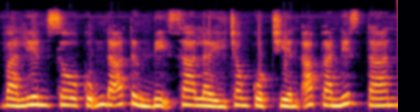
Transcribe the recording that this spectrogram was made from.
Và Liên Xô cũng đã từng bị xa lầy trong cuộc chiến Afghanistan.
